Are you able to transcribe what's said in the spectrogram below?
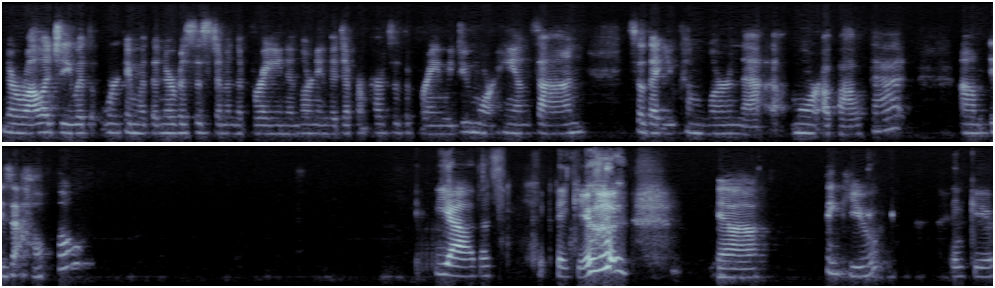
neurology with working with the nervous system and the brain and learning the different parts of the brain. We do more hands-on so that you can learn that uh, more about that. Um, is that helpful? Yeah, that's thank you. Yeah. Thank you. thank you.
